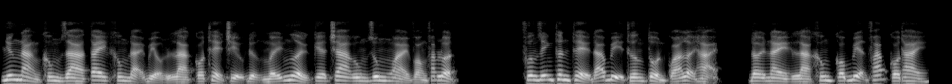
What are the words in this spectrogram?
nhưng nàng không ra tay không đại biểu là có thể chịu đựng mấy người kia cha ung dung ngoài vòng pháp luật. Phương Dĩnh thân thể đã bị thương tổn quá lợi hại, đời này là không có biện pháp có thai,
